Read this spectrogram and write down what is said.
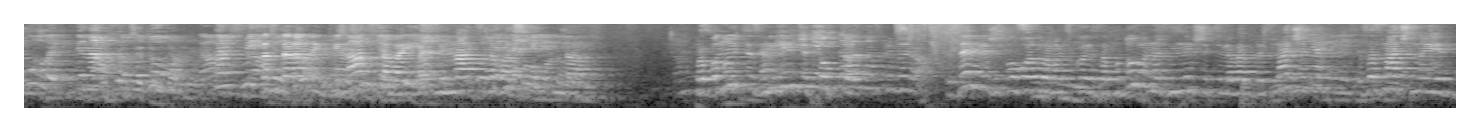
школи 12 дому. Там сміх. Со сторони 12 і 17 дому. да. Пропонується змінити, тобто землі житлової громадської забудови, не змінивши цільове призначення зазначеної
